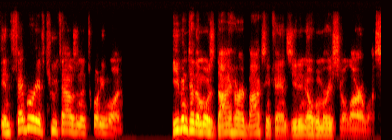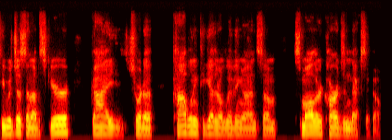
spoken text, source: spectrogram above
in February of 2021, even to the most diehard boxing fans, you didn't know who Mauricio Lara was. He was just an obscure guy, sort of cobbling together a living on some smaller cards in Mexico.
